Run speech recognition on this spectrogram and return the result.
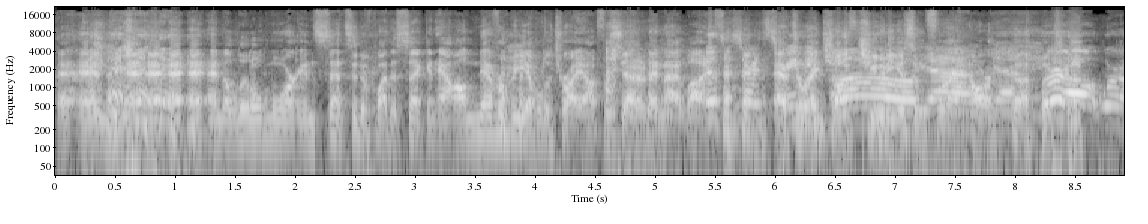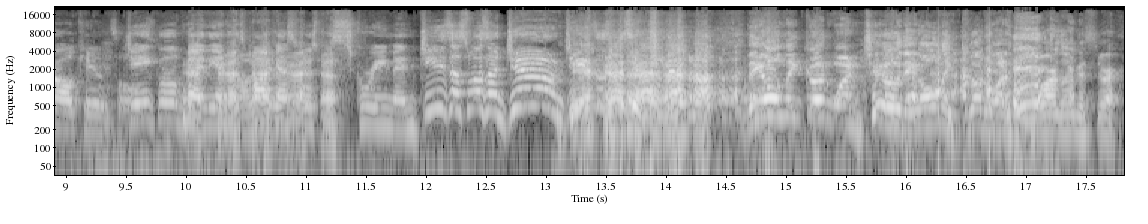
and, and, and and a little more insensitive by the second half. I'll never be able to try out for Saturday Night Live He'll after I screaming, talk Oh, Judaism for an yeah, hour. yeah. We're all we're all canceled. Jake will by the end of this podcast will just be screaming, "Jesus was a Jew! Jesus was a Jew!" the only good one too. The only good one as far as I'm concerned.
